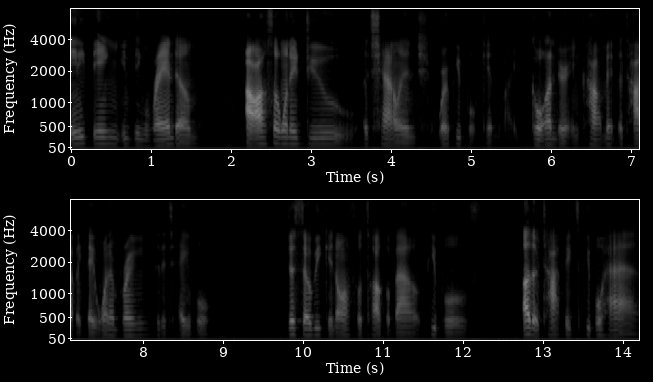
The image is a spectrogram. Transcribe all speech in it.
anything anything random. I also want to do a challenge where people can like go under and comment the topic they want to bring to the table. Just so we can also talk about people's other topics people have.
